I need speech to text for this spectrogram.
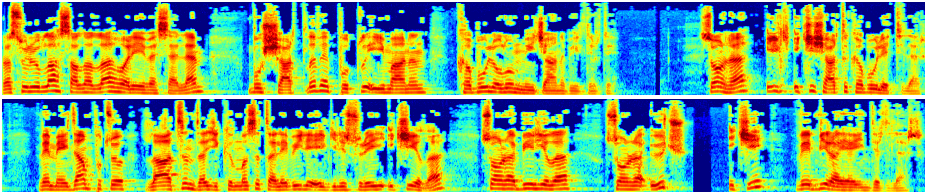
Resulullah sallallahu aleyhi ve sellem bu şartlı ve putlu imanın kabul olunmayacağını bildirdi. Sonra ilk iki şartı kabul ettiler ve meydan putu Lat'ın da yıkılması talebiyle ilgili süreyi iki yıla, sonra bir yıla, sonra üç, iki ve bir aya indirdiler.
